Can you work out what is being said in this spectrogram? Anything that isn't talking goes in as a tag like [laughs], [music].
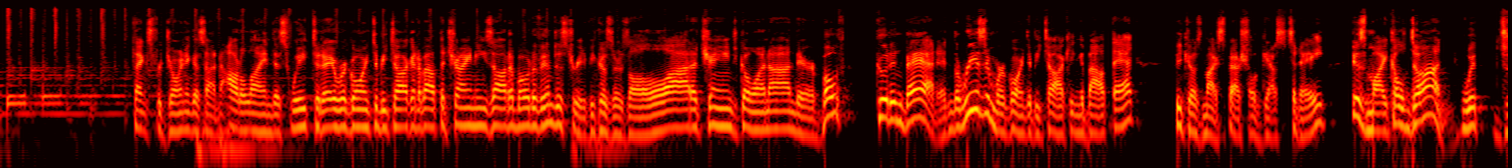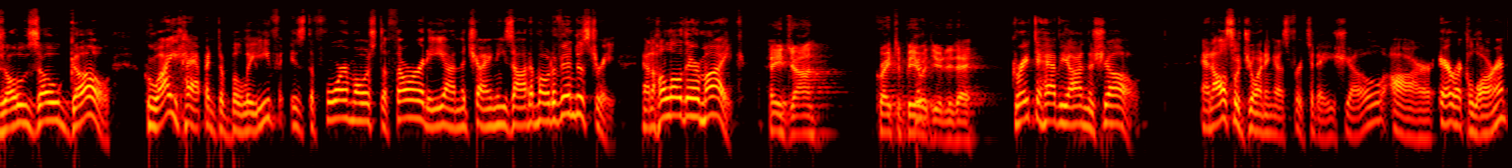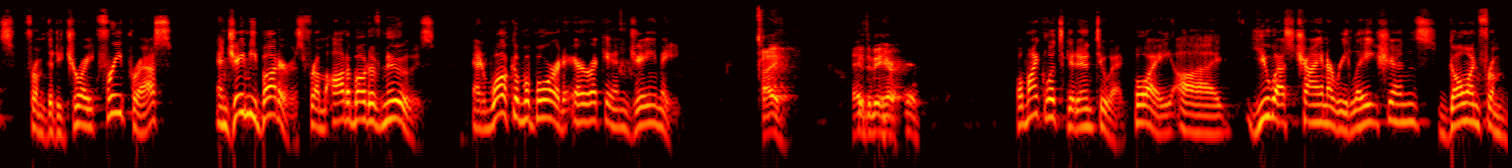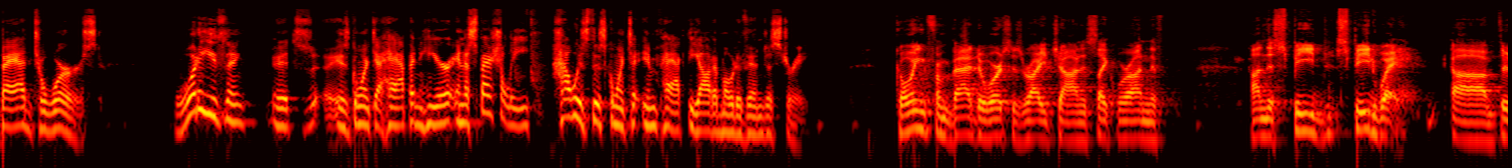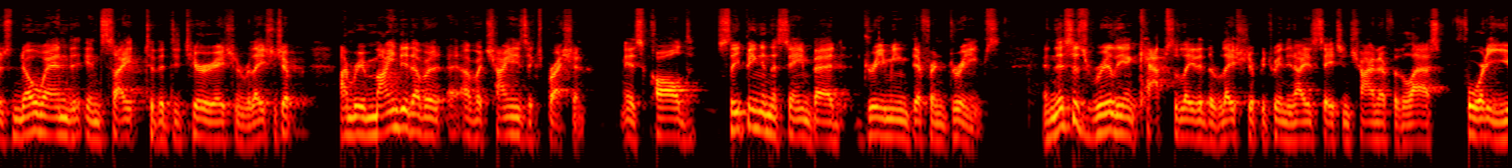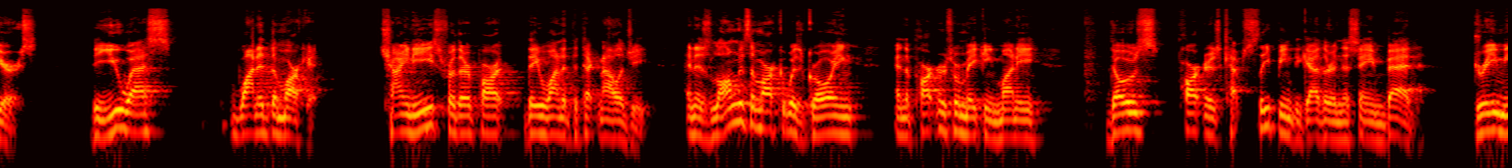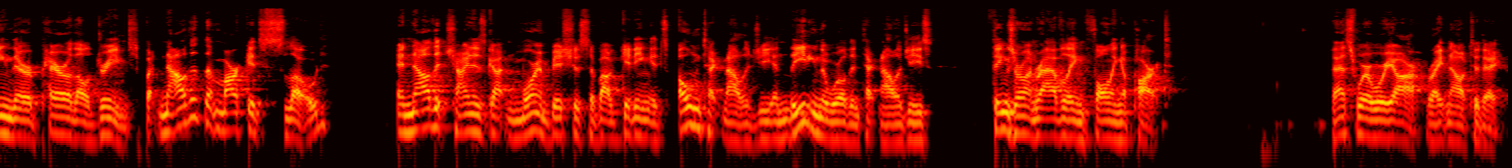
Thanks for joining us on Autoline this week. Today, we're going to be talking about the Chinese automotive industry because there's a lot of change going on there, both good and bad. And the reason we're going to be talking about that, because my special guest today is Michael Dunn with Zozo Go, who I happen to believe is the foremost authority on the Chinese automotive industry. And hello there, Mike. Hey, John. Great to be with you today. Great to have you on the show. And also joining us for today's show are Eric Lawrence from the Detroit Free Press and Jamie Butters from Automotive News. And welcome aboard, Eric and Jamie. Hi. Hey. Good to be here. Well, Mike, let's get into it. Boy, uh, U.S. China relations going from bad to worse. What do you think it's is going to happen here, and especially how is this going to impact the automotive industry? Going from bad to worse is right, John. It's like we're on the on the speed speedway. Uh, there's no end in sight to the deterioration relationship. I'm reminded of a of a Chinese expression. It's called sleeping in the same bed, dreaming different dreams. And this has really encapsulated the relationship between the United States and China for the last 40 years. The US wanted the market. Chinese, for their part, they wanted the technology. And as long as the market was growing and the partners were making money, those partners kept sleeping together in the same bed, dreaming their parallel dreams. But now that the market's slowed, and now that China's gotten more ambitious about getting its own technology and leading the world in technologies, things are unraveling, falling apart. That's where we are right now today.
